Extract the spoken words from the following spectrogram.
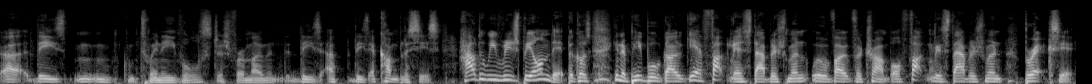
uh, these mm, mm, twin evils just for a moment these uh, these accomplices. How do we reach beyond it? Because you know people go yeah fuck the establishment we'll vote for Trump or fuck the establishment Brexit.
